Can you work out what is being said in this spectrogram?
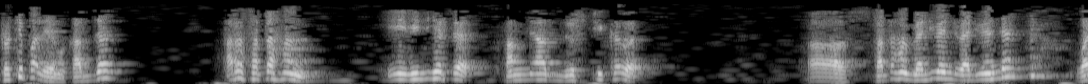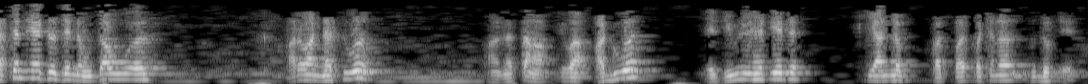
ප්‍රතිඵලය මොකද්ද? අර සතහන් ඒ විදිහට සම්‍යක් දෘෂ්ටිකව සතහන් වැඩි වෙන්න වැඩි වෙන්න වචනයට දෙන උදව්ව අරවන් නැතුව නැත්තම් ඒවා අඩුව ඒ ජීවනයේ හැටියට කියන්න වචන දුක් වෙනවා.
